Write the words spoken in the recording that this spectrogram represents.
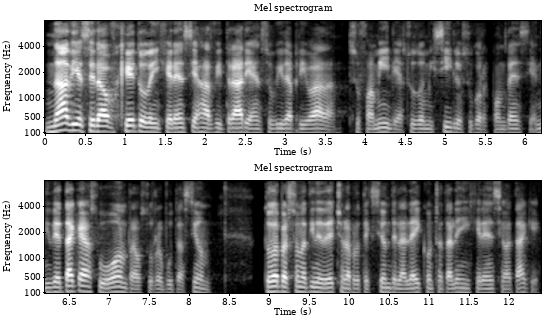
Nadie será objeto de injerencias arbitrarias en su vida privada, su familia, su domicilio, su correspondencia, ni de ataques a su honra o su reputación. Toda persona tiene derecho a la protección de la ley contra tales injerencias o ataques.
